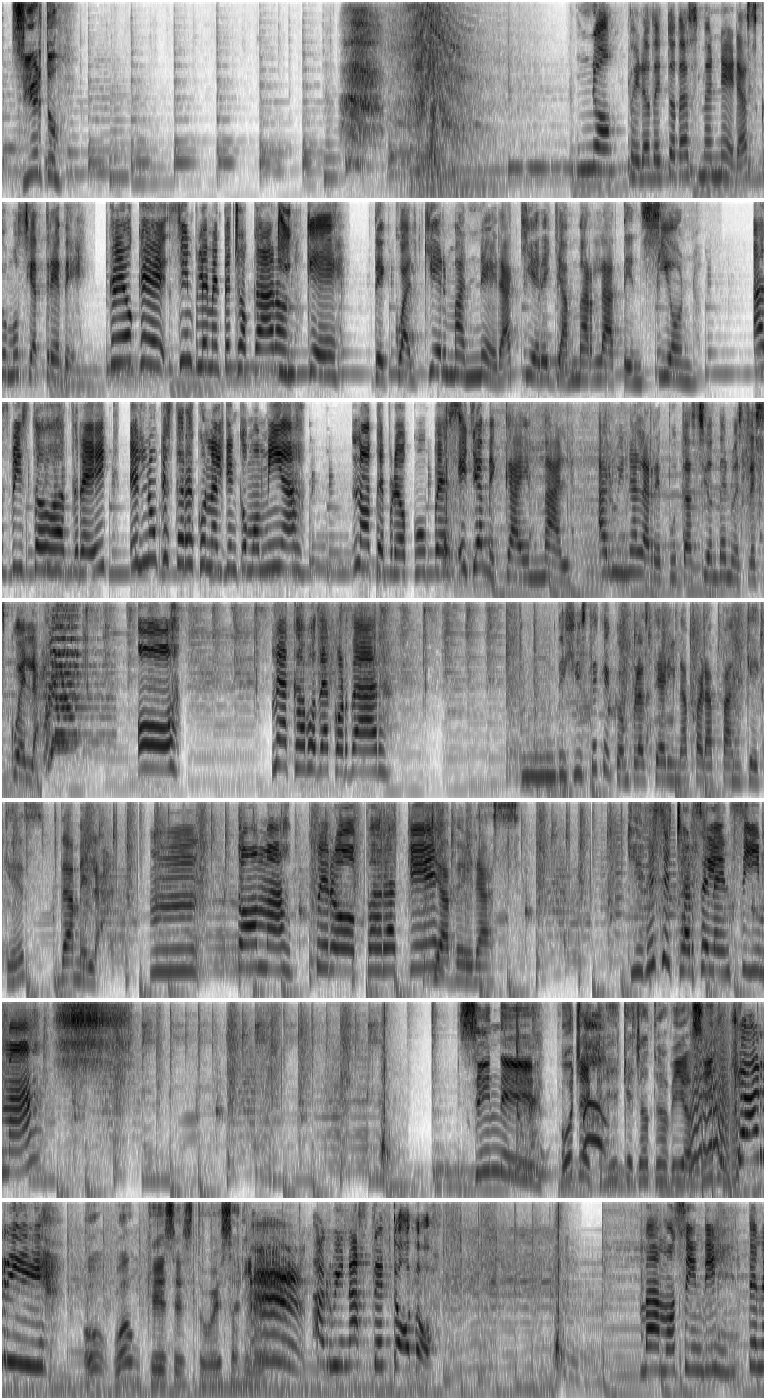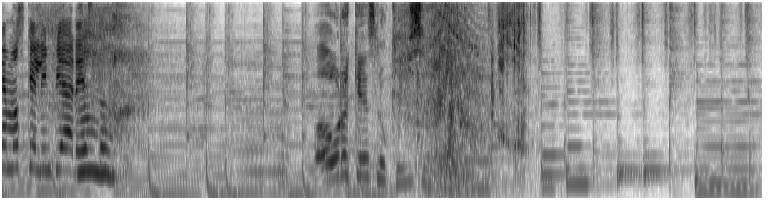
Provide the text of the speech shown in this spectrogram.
Cierto. No, pero de todas maneras, ¿cómo se atreve? Creo que simplemente chocaron. ¿Y qué? De cualquier manera quiere llamar la atención. ¿Has visto a Drake? Él nunca estará con alguien como Mía. No te preocupes. Ella me cae mal. Arruina la reputación de nuestra escuela. Oh, me acabo de acordar. Mm, Dijiste que compraste harina para panqueques. Dámela. Mm, toma, pero ¿para qué? Ya verás. ¿Quieres echársela encima? ¡Cindy! Oye, creí que ya te habías ido. ¡Harry! Oh, wow, ¿qué es esto? ¿Es harina? ¡Arruinaste todo! Vamos, Cindy. Tenemos que limpiar esto. ¿Ahora qué es lo que hice?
